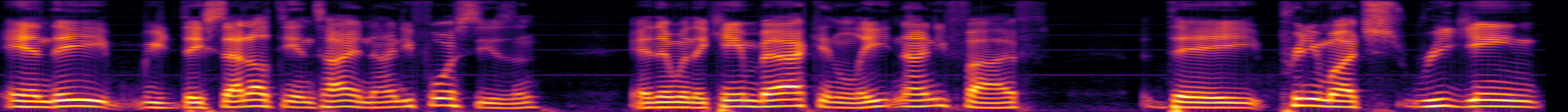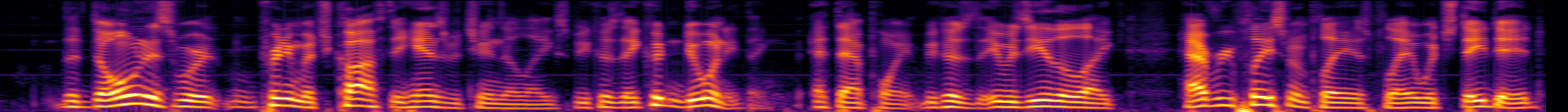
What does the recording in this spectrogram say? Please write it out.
And they they sat out the entire 94 season. And then when they came back in late 95, they pretty much regained the owners were pretty much off their hands between their legs because they couldn't do anything at that point because it was either like have replacement players play, which they did,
